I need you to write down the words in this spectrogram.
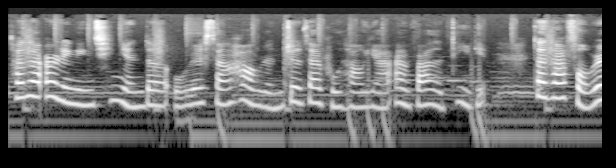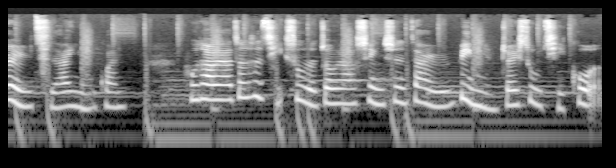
他在2007年的5月3号仍就在葡萄牙案发的地点，但他否认与此案有关。葡萄牙这次起诉的重要性是在于避免追诉期过了。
